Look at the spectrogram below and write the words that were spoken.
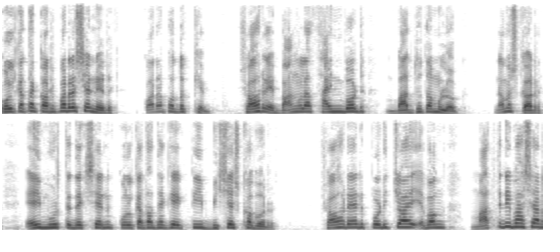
কলকাতা কর্পোরেশনের কড়া পদক্ষেপ, শহরে বাংলা সাইনবোর্ড বাধ্যতামূলক। নমস্কার, এই মুহূর্তে দেখছেন কলকাতা থেকে একটি বিশেষ খবর। শহরের পরিচয় এবং মাতৃভাষার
